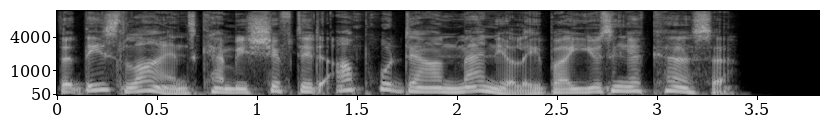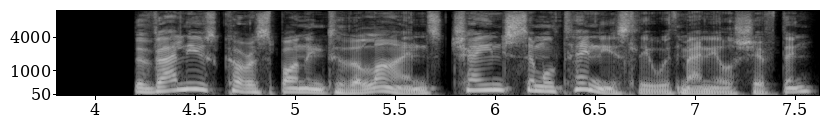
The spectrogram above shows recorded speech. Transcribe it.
that these lines can be shifted up or down manually by using a cursor. The values corresponding to the lines change simultaneously with manual shifting.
